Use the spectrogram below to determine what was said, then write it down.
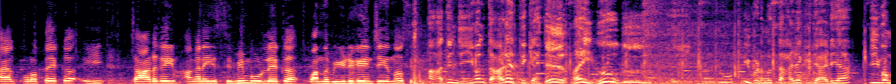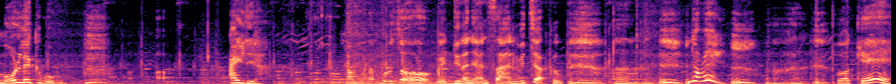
അയാൾ പുറത്തേക്ക് ഈ ചാടുകയും അങ്ങനെ ഈ സ്വിമ്മിംഗ് പൂളിലേക്ക് വന്ന് വീഴുകയും ചെയ്യുന്നു. ആദ്യം ജീവൻ താഴെ എത്തിക്കാൻ. ഇവിടുന്ന് താഴേക്ക് ചാടിയ ജീവൻ മുകളിലേക്ക് പോകും. ഐഡിയ. നമ്മുടെ പുളിച്ചോ? ബെഡിനെ ഞാൻ സാൻഡ്വിച്ച് ആക്കും. ఓకే.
